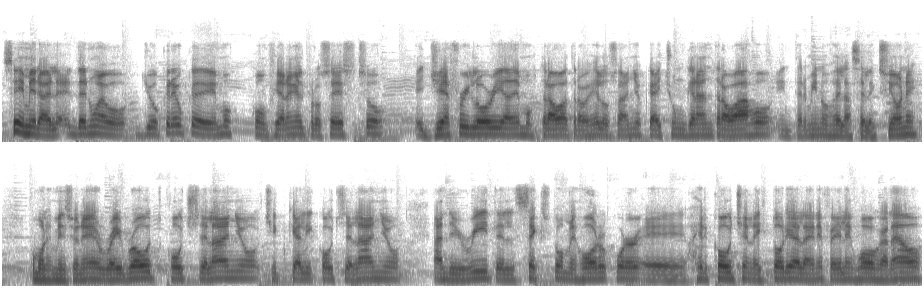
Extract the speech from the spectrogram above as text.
Sí, mira, de nuevo, yo creo que debemos confiar en el proceso. Eh, Jeffrey Lurie ha demostrado a través de los años que ha hecho un gran trabajo en términos de las selecciones. Como les mencioné, Ray Rhodes, coach del año, Chip Kelly, coach del año, Andy Reid, el sexto mejor eh, head coach en la historia de la NFL en juegos ganados,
